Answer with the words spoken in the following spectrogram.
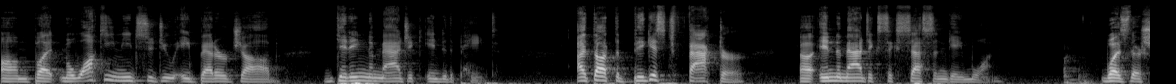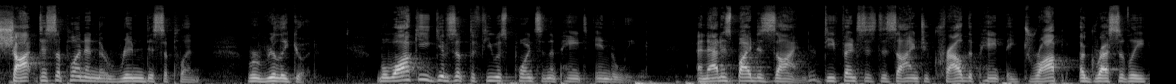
Um, but Milwaukee needs to do a better job getting the Magic into the paint. I thought the biggest factor uh, in the Magic's success in game one was their shot discipline and their rim discipline were really good. Milwaukee gives up the fewest points in the paint in the league, and that is by design. Their defense is designed to crowd the paint. They drop aggressively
